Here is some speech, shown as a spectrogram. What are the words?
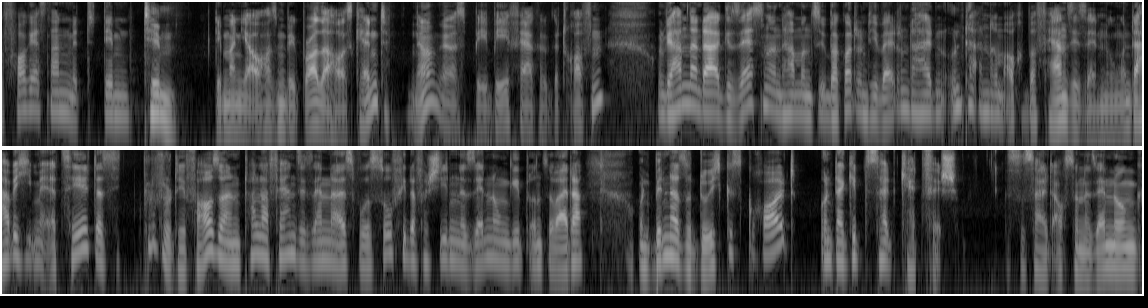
vorgestern mit dem Tim, den man ja auch aus dem Big Brother Haus kennt, ne, das BB-Ferkel getroffen. Und wir haben dann da gesessen und haben uns über Gott und die Welt unterhalten, unter anderem auch über Fernsehsendungen. Und da habe ich ihm erzählt, dass Pluto TV so ein toller Fernsehsender ist, wo es so viele verschiedene Sendungen gibt und so weiter. Und bin da so durchgescrollt und da gibt es halt Catfish. Das ist halt auch so eine Sendung,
